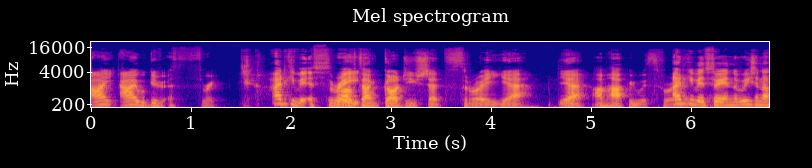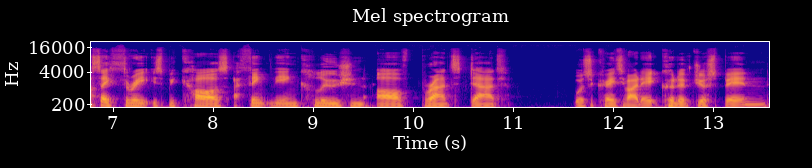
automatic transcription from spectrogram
I I would give it a three. I'd give it a Oh, three. thank God you said three. Yeah, yeah, I'm happy with three. I'd give it three, and the reason I say three is because I think the inclusion of Brad's dad was a creative idea. It could have just been,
